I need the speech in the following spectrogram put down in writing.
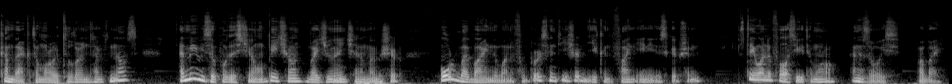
come back tomorrow to learn something else, and maybe support this channel on Patreon by joining channel membership or by buying the Wonderful Person t-shirt you can find in the description. Stay wonderful, I'll see you tomorrow, and as always, bye bye.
